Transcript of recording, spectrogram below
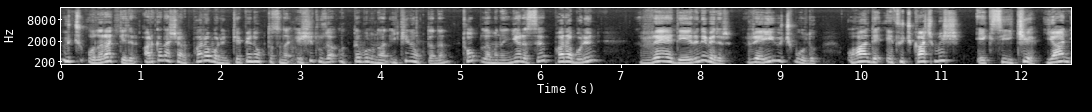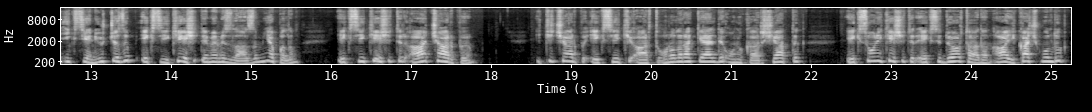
3 olarak gelir. Arkadaşlar parabolün tepe noktasına eşit uzaklıkta bulunan iki noktanın toplamının yarısı parabolün R değerini verir. R'yi 3 bulduk. O halde F3 kaçmış? Eksi 2. Yani x yerine 3 yazıp eksi 2 eşitlememiz lazım. Yapalım. Eksi 2 eşittir a çarpı 2 çarpı eksi 2 artı 10 olarak geldi. Onu karşıya attık. Eksi 12 eşittir eksi 4a'dan a'yı kaç bulduk?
